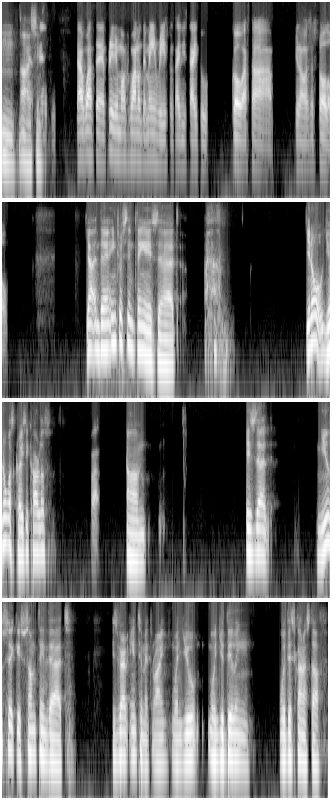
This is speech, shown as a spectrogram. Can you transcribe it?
Mm, oh, I see. And that was the, pretty much one of the main reasons I decided to go as a, you know, as a solo. Yeah, and the interesting thing is that you know, you know what's crazy, Carlos? What? Um, is that music is something that is very intimate, right? When you when you're dealing with this kind of stuff,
